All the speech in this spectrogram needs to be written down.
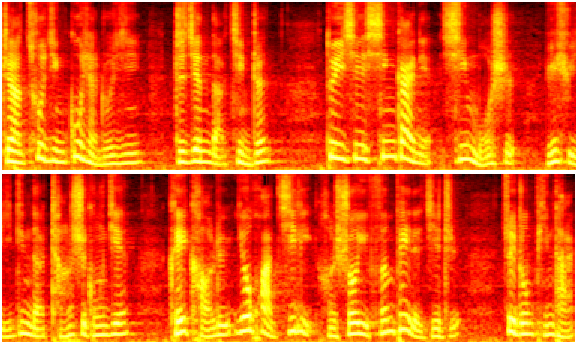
这样促进共享中心之间的竞争。对一些新概念、新模式，允许一定的尝试空间，可以考虑优化激励和收益分配的机制。最终，平台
